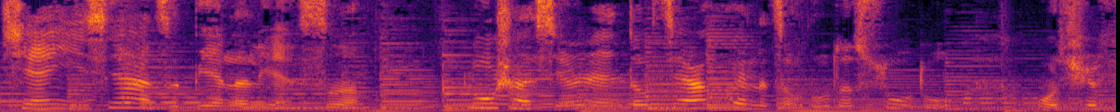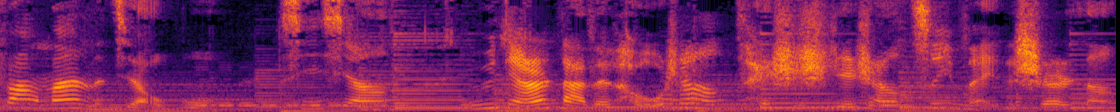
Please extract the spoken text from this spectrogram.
天一下子变了脸色，路上行人都加快了走路的速度，我却放慢了脚步，心想：雨点打在头上才是世界上最美的事儿呢。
